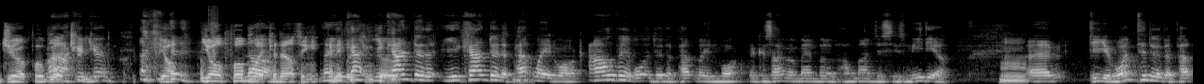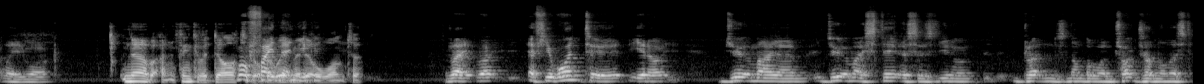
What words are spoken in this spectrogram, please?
Joe Public. Well, I could get. Your, your public. I don't think no, you anybody can't. can you go. can't do the. You can't do the pit lane walk. I'll be able to do the pit lane walk because I'm a member of Her Majesty's Media. Hmm. Um, do you want to do the pit lane walk? No, but I can think of a daughter Well, that'll be with me that'll want to. Right. Well, if you want to, you know, due to my um, due to my status as you know Britain's number one truck journalist,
